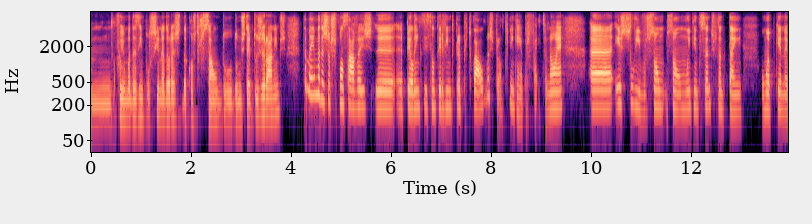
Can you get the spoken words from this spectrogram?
um, foi uma das impulsionadoras da construção do, do Mosteiro dos Jerónimos, também uma das responsáveis uh, pela Inquisição ter vindo para Portugal, mas pronto, ninguém é perfeito, não é? Uh, estes livros são, são muito interessantes, portanto, têm uma pequena,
